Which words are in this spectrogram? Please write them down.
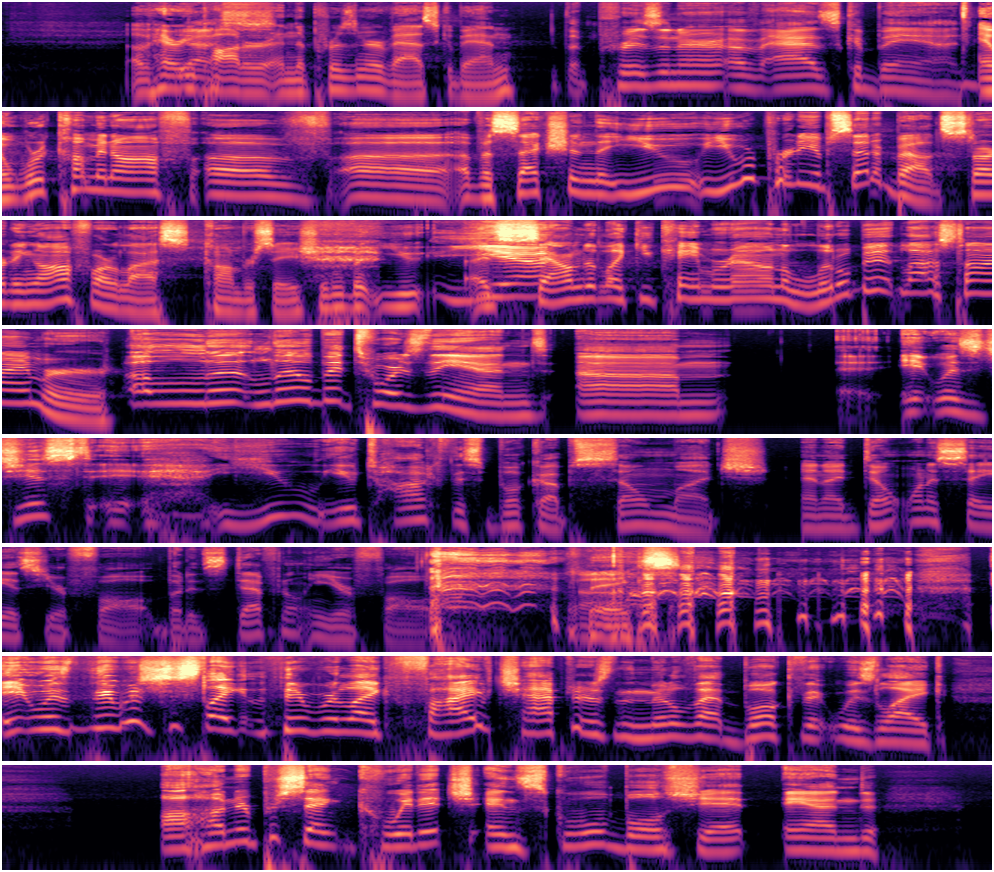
of Harry Yes. Potter and the Prisoner of Azkaban. The Prisoner of Azkaban. and we're coming off of uh, of a section that you you were pretty upset about starting off our last conversation, but you it sounded like you came around a little bit last time, or a li- little bit towards the end um it was just it, you you talked this book up so much and i don't want to say it's your fault but it's definitely your fault thanks. it was it was just like there were like five chapters in the middle of that book that was like a hundred percent quidditch and school bullshit and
